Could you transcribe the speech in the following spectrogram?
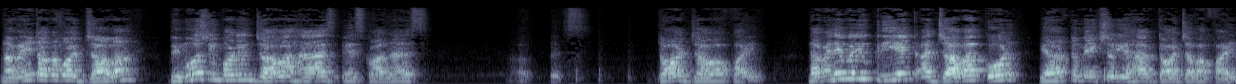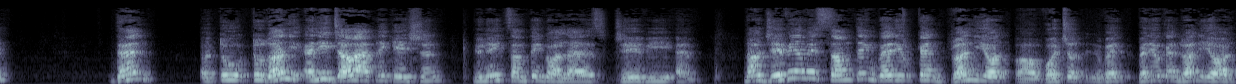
Now when you talk about Java, the most important Java has is called as uh, it's dot Java file. Now whenever you create a Java code, you have to make sure you have .java file. Then uh, to, to run any Java application, you need something called as JVM. Now JVM is something where you can run your uh, virtual, when, when you can run your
